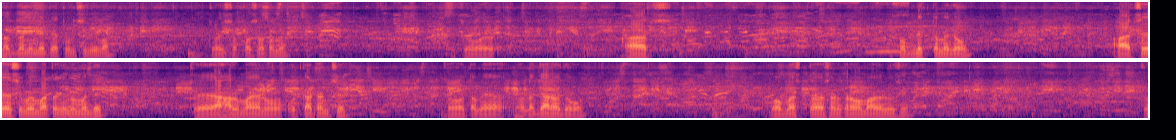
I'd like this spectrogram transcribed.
લગ્ન નિમિત્તે તુલસી વિવાહ જોઈ શકો છો તમે. જો આ પબ્લિક તમે જુઓ આ છે સિમય માતાજીનું મંદિર. જે હાલમાં એનું ઉદ્ઘાટન છે. તો તમે નજારો જુઓ બહુ મસ્ત શણગારવામાં આવેલું છે. તો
